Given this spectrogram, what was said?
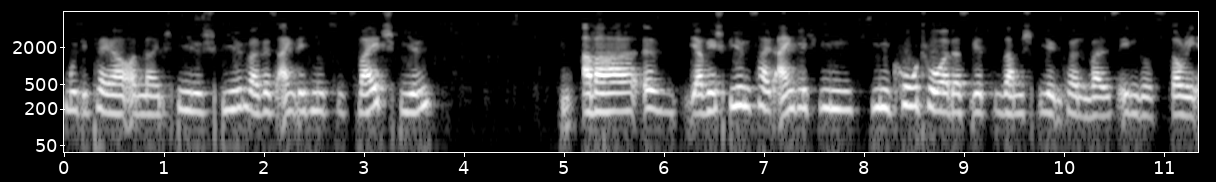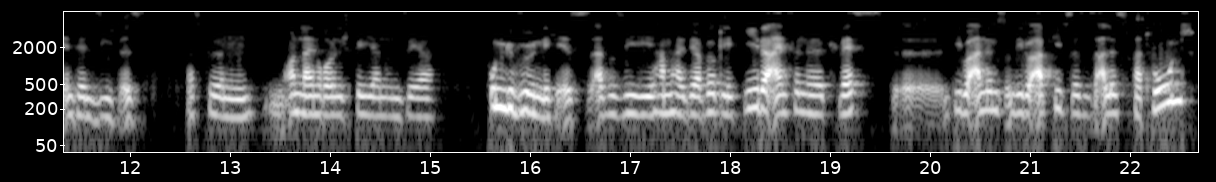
Multiplayer-Online-Spiel spielen, weil wir es eigentlich nur zu zweit spielen. Aber äh, ja, wir spielen es halt eigentlich wie ein, wie ein Kotor, das wir zusammen spielen können, weil es eben so story-intensiv ist, was für ein, Online-Rollenspiel ja nun sehr ungewöhnlich ist. Also sie haben halt ja wirklich jede einzelne Quest, äh, die du annimmst und die du abgibst, das ist alles vertont,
